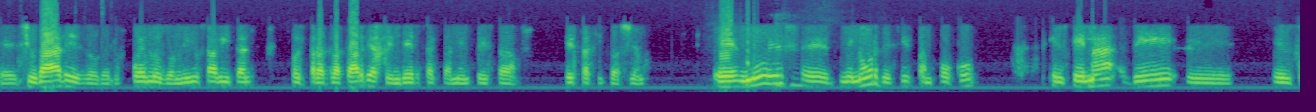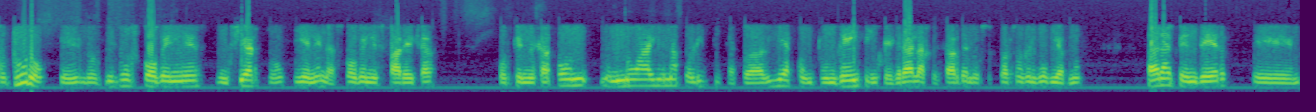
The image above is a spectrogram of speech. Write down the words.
eh, ciudades o de los pueblos donde ellos habitan, pues para tratar de atender exactamente esta, esta situación. Eh, no es eh, menor decir tampoco el tema de el futuro que los mismos jóvenes incierto tienen, las jóvenes parejas, porque en el Japón no hay una política todavía contundente, integral, a pesar de los esfuerzos del gobierno, para atender y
